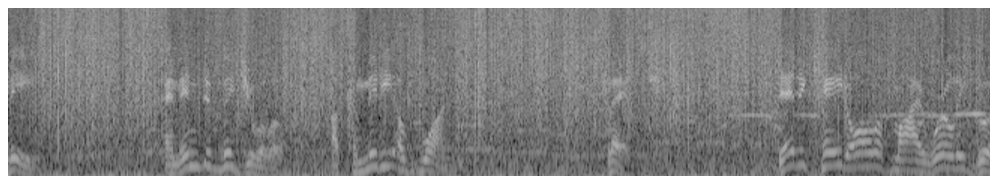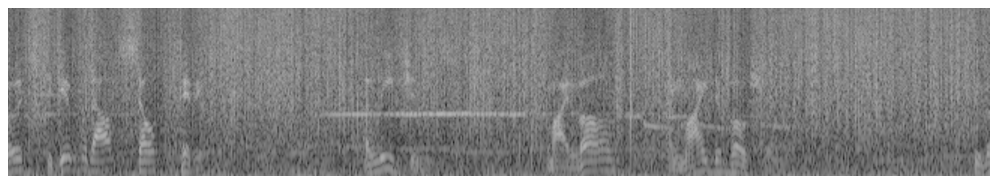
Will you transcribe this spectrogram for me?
me, an individual, a committee of one, pledge. Dedicate all of my worldly goods to give without self-pity. Allegiance, my love and my devotion to the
